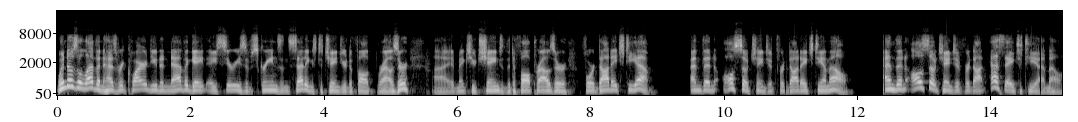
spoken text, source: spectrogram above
Windows 11 has required you to navigate a series of screens and settings to change your default browser. Uh, it makes you change the default browser for .htm and then also change it for .html and then also change it for .shtml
